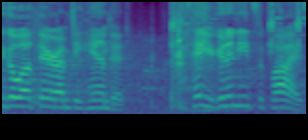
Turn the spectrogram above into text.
To go out there empty-handed. Hey, you're gonna need supplies.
